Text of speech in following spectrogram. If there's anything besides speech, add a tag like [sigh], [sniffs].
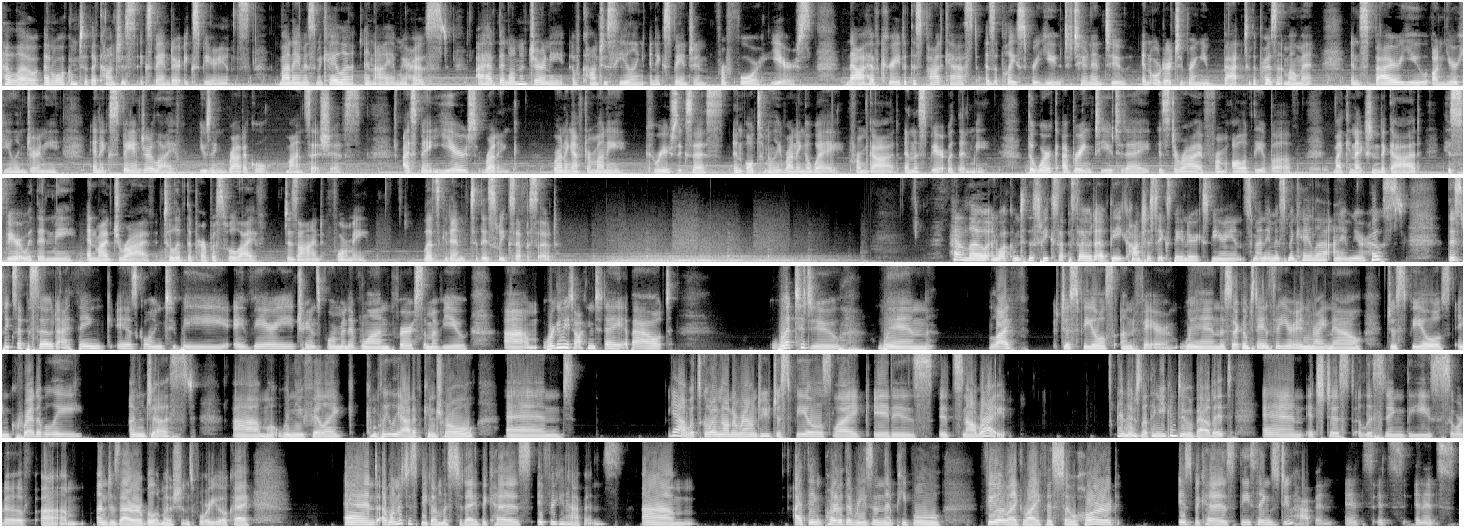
Hello, and welcome to the Conscious Expander Experience. My name is Michaela, and I am your host. I have been on a journey of conscious healing and expansion for four years. Now I have created this podcast as a place for you to tune into in order to bring you back to the present moment, inspire you on your healing journey, and expand your life using radical mindset shifts. I spent years running, running after money, career success, and ultimately running away from God and the Spirit within me. The work I bring to you today is derived from all of the above my connection to God, His Spirit within me, and my drive to live the purposeful life designed for me. Let's get into this week's episode. Hello, and welcome to this week's episode of the Conscious Expander Experience. My name is Michaela. I am your host. This week's episode, I think, is going to be a very transformative one for some of you. Um, we're going to be talking today about what to do when life just feels unfair, when the circumstance that you're in right now just feels incredibly unjust, um, when you feel like completely out of control and yeah, what's going on around you just feels like it is it's not right. And there's nothing you can do about it. And it's just eliciting these sort of um, undesirable emotions for you, okay? And I wanted to speak on this today because it freaking happens. Um, I think part of the reason that people feel like life is so hard is because these things do happen. It's it's and it's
